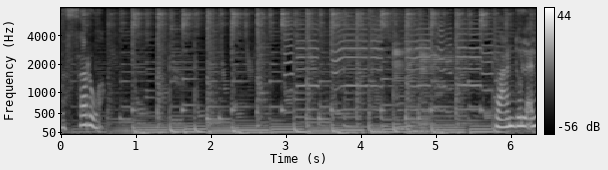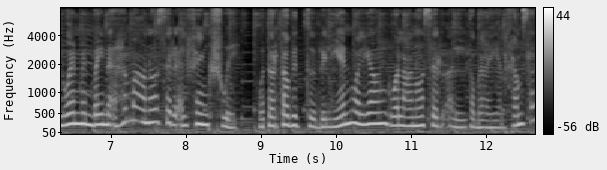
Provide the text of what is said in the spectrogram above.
والثروة. تعد الألوان من بين أهم عناصر الفينغ شوي وترتبط بالين واليانغ والعناصر الطبيعية الخمسة.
